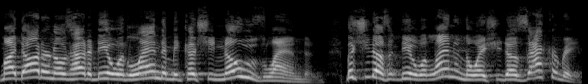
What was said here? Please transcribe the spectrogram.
My daughter knows how to deal with Landon because she knows Landon. But she doesn't deal with Landon the way she does Zachary.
